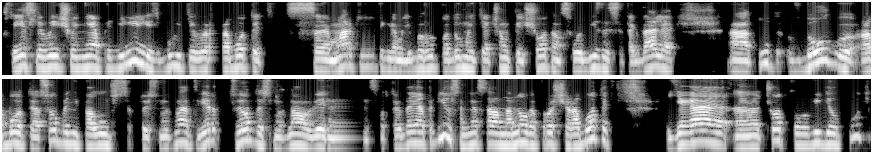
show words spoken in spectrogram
что если вы еще не определились, будете вы работать с маркетингом, либо вы подумаете о чем-то еще, там, свой бизнес и так далее, а тут в долгую работы особо не получится. То есть нужна твердость, нужна уверенность. Вот когда я определился, мне стало намного проще работать, я э, четко увидел путь,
